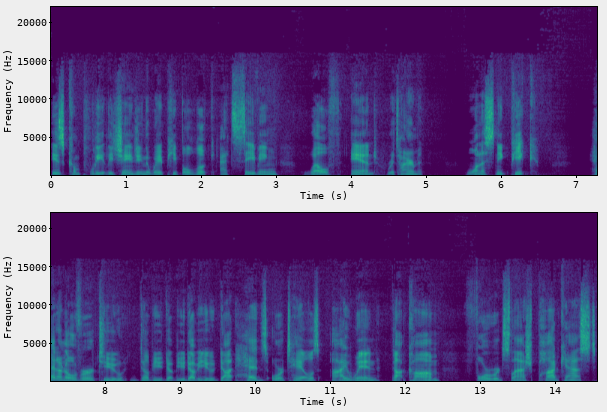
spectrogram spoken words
is completely changing the way people look at saving, wealth, and retirement. Want a sneak peek? Head on over to www.headsortailsiwin.com forward slash podcast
